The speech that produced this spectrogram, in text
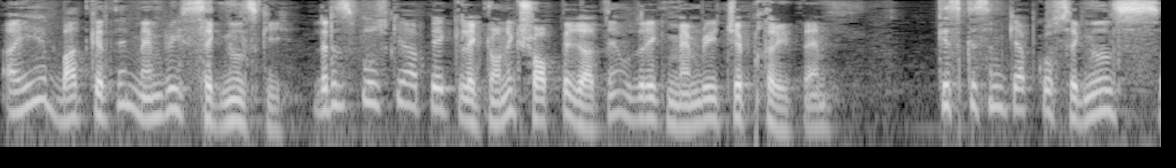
آئیے بات کرتے ہیں میموری سگنلس کی۔ لیٹ سپوز کہ آپ ایک الیکٹرانک شاپ پہ جاتے ہیں ادھر ایک میموری چپ خریدتے ہیں۔ کس قسم کے آپ کو سگنلس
